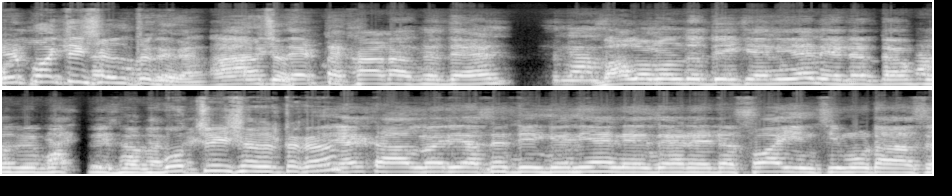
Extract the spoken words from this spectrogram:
এর 35,000 টাকা। আর আচ্ছা। একটা খাট আছে দেন ভালো মন্দ দেখে নিয়েন এটার দাম পড়বে বত্রিশ হাজার টাকা। বত্রিশ হাজার টাকা? একটা আলমারি আছে দেখে নিয়েন এই এটা ছয় ইঞ্চি মোটা আছে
